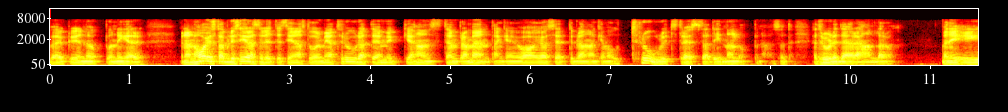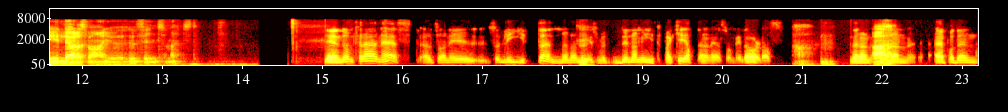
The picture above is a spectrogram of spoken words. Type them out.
verkligen upp och ner. Men han har ju stabiliserat sig lite senaste åren, men jag tror att det är mycket hans temperament. Han kan ju vara, jag har sett ibland, han kan vara otroligt stressad innan loppen. Så att jag tror det är det det handlar om. Men i, i lördags var han ju hur fin som helst. Det är ändå en frän häst. Alltså han är ju så liten, men han är ju mm. som ett dynamitpaket när han är som i lördags. Ja. När, han, när han är på den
